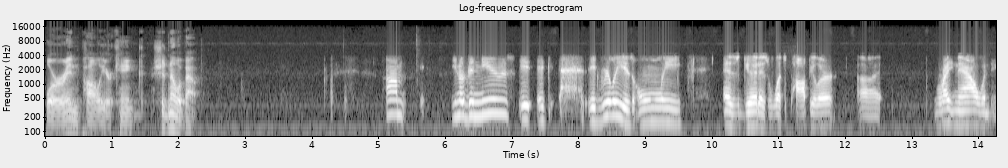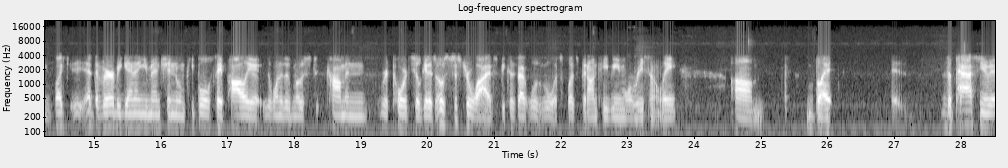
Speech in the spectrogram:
or are in poly or kink should know about? Um, you know, the news it, it it really is only as good as what's popular. Uh, right now, when like at the very beginning, you mentioned when people say poly, one of the most common retorts you'll get is "oh, sister wives," because that was what's what's been on TV more recently. Um, but the past, you know,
